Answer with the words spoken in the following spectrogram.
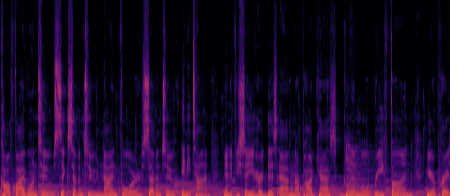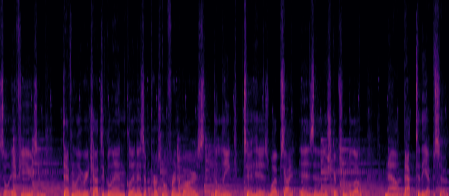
Call 512 672 9472 anytime. And if you say you heard this ad on our podcast, Glynn will refund your appraisal if you use him. Definitely reach out to Glynn. Glynn is a personal friend of ours. The link to his website is in the description below. Now back to the episode.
